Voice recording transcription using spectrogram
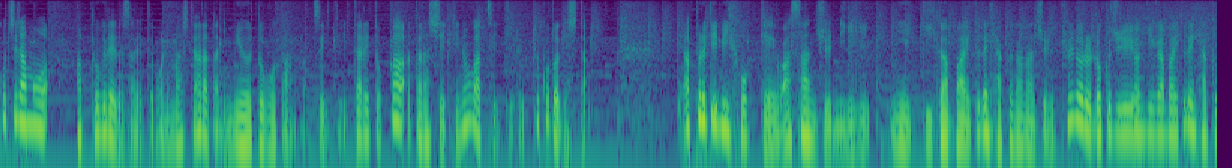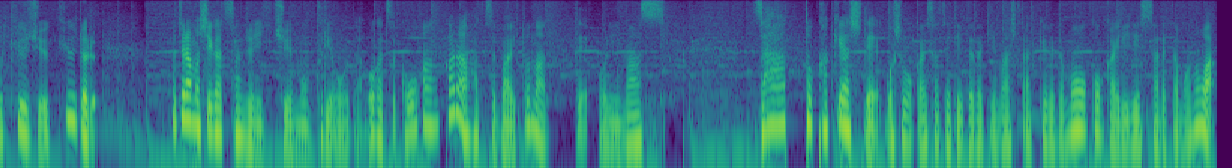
こちらもアップグレードされておりまして、新たにミュートボタンがついていたりとか、新しい機能がついているということでした。Apple TV 4K は 32GB で179ドル、64GB で199ドル。こちらも4月30日注文プリオーダー5月後半から発売となっております。ざーっと駆け足でご紹介させていただきましたけれども、今回リリースされたものは、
